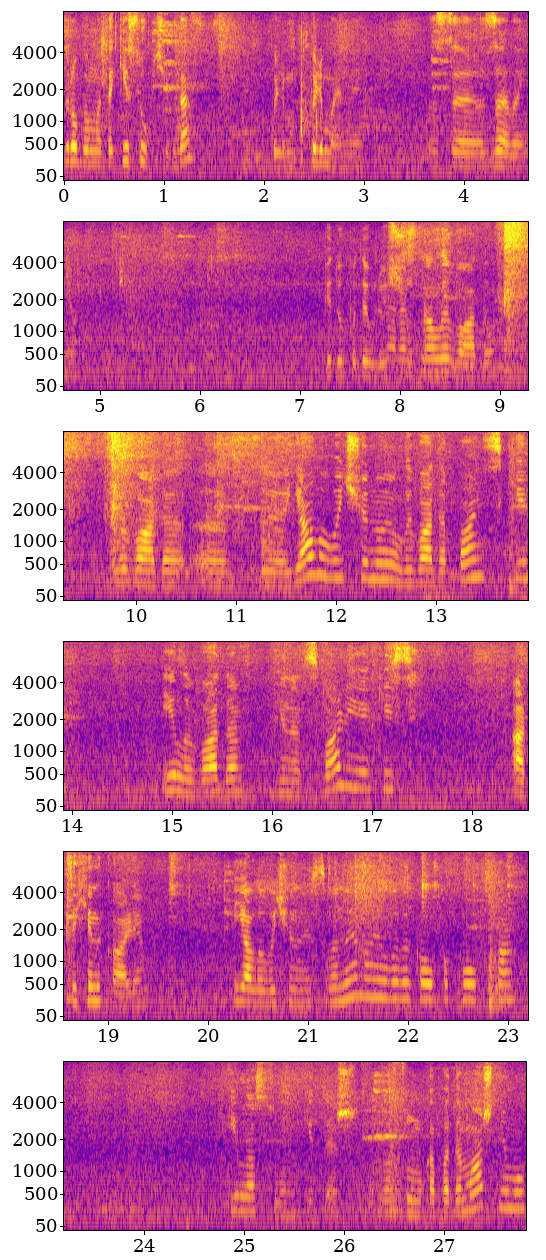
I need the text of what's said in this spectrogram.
Зробимо такий супчик, да? Пель- Пельмени з зеленю. Піду подивлюсь, що на леваду. Левада е, з яловичиною, левада панські і левада гінацвалі якісь. А, це хінкалі яловичиною свининою велика упаковка. І ласунки теж. Ласунка по-домашньому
